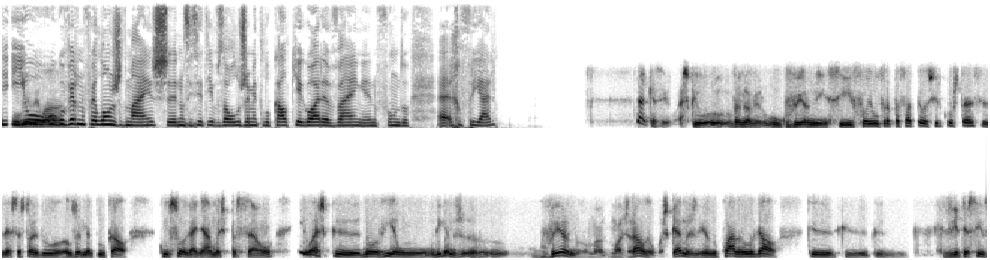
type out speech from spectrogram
E, e o, o, governo foi longe demais eh, nos incentivos ao alojamento local que agora vem, eh, no fundo, a refriar? Não, quer dizer, acho que, vamos lá ver, o governo em si foi ultrapassado pelas circunstâncias. Esta história do alojamento local começou a ganhar uma expressão eu acho que não havia um, digamos, o governo, de modo geral, as câmaras, digamos, o quadro legal que, que, que, que, devia ter sido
